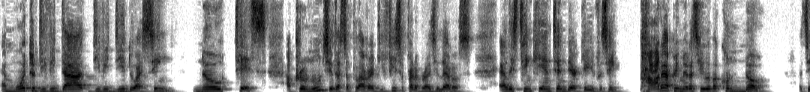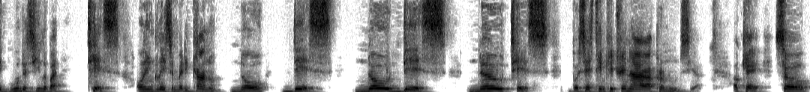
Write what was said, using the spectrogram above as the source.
É muito dividido assim. Notice. A pronúncia dessa palavra é difícil para brasileiros. Eles têm que entender que você para a primeira sílaba com no. A segunda sílaba, tis. Ou em inglês americano, no this. No this. Notice. Vocês têm que treinar a pronúncia. Ok, so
